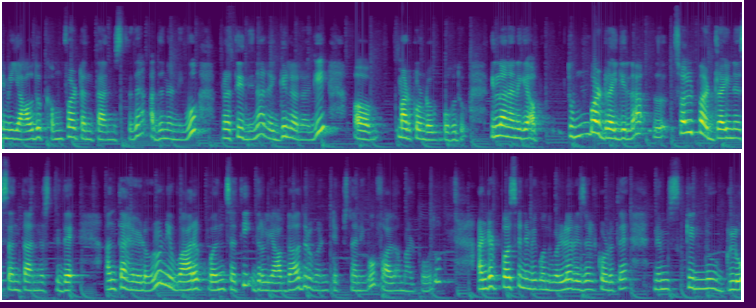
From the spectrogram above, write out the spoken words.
ನಿಮಗೆ ಯಾವುದು ಕಂಫರ್ಟ್ ಅಂತ ಅನ್ನಿಸ್ತದೆ ಅದನ್ನು ನೀವು ಪ್ರತಿದಿನ ರೆಗ್ಯುಲರಾಗಿ ಮಾಡ್ಕೊಂಡು ಹೋಗಬಹುದು. ಇಲ್ಲ, ನನಗೆ ಅಪ್ ತುಂಬ ಡ್ರೈ ಇಲ್ಲ. ಸ್ವಲ್ಪ ಡ್ರೈನೆಸ್ ಅಂತ ಅನ್ನಿಸ್ತಿದೆ ಅಂತ ಹೇಳೋರು. ನೀವು ವಾರಕ್ಕೆ ಒಂದು ಸತಿ ಇದರಲ್ಲಿ ಯಾವುದಾದ್ರೂ ಒಂದು ಟಿಪ್ಸ್ನ ನೀವು ಫಾಲೋ ಮಾಡ್ಬೋದು. ಹಂಡ್ರೆಡ್ ಪರ್ಸೆಂಟ್ ನಿಮಗೆ ಒಂದು ಒಳ್ಳೆ ರಿಸಲ್ಟ್ ಕೊಡುತ್ತೆ. ನಿಮ್ಮ ಸ್ಕಿನ್ನು ಗ್ಲೋ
